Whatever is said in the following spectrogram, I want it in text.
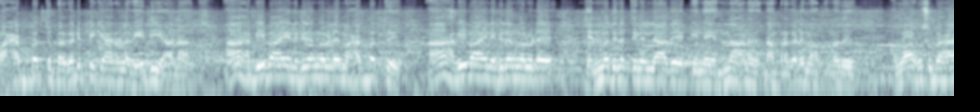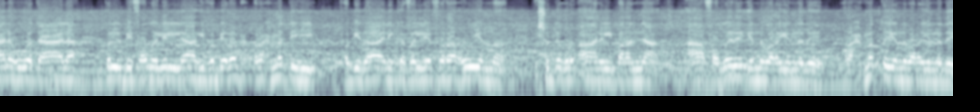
മഹബത്ത് പ്രകടിപ്പിക്കാനുള്ള വേദിയാണ്. ആ ഹബീബായ നബിതങ്ങളുടെ മഹബത്ത് ആ ഹബീബായ നബിതങ്ങളുടെ ജന്മദിനത്തിലല്ലാതെ പിന്നെ എന്നാണ് നാം പ്രകടമാക്കുന്നത്. അള്ളാഹു സുബ്ഹാനഹു വ തആല ഖുൽ ബിഫദ്ലില്ലാഹി ഫബിറഹ്മതിഹി ഫബിദാലിക ഫല്യഫറഹു എന്ന് വിശുദ്ധ ഖുർആാനിൽ പറഞ്ഞ ആ ഫضൽ എന്ന് പറയുന്നത് റഹ്മത്ത് എന്ന് പറയുന്നത്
